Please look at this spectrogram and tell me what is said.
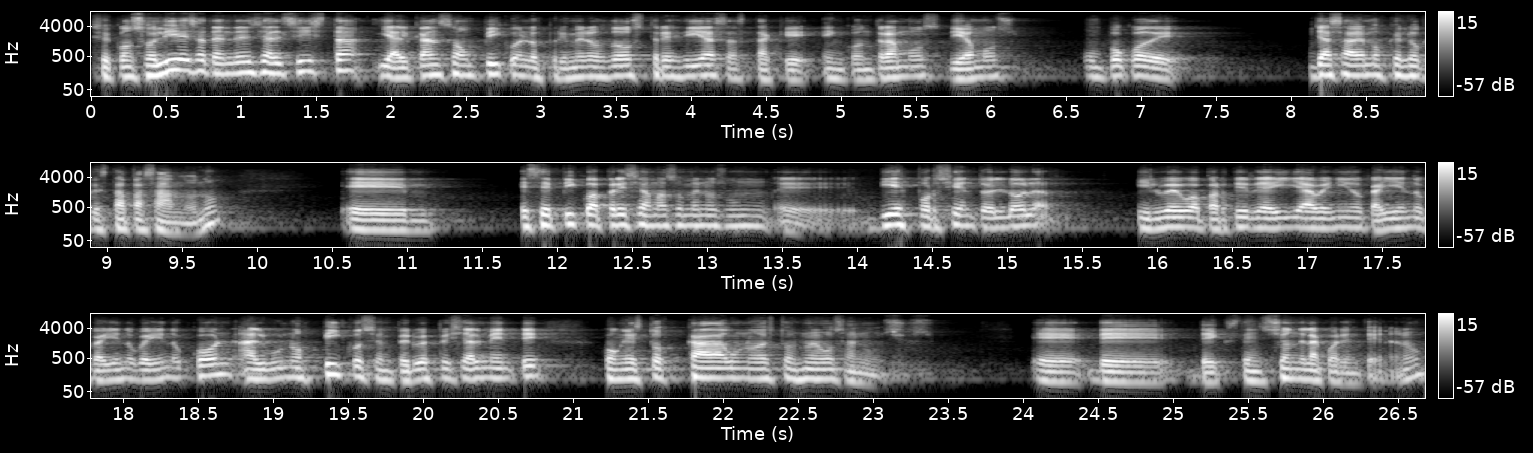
se consolida esa tendencia alcista y alcanza un pico en los primeros dos, tres días hasta que encontramos, digamos, un poco de, ya sabemos qué es lo que está pasando, ¿no? Eh, ese pico aprecia más o menos un 10% eh, del dólar, y luego a partir de ahí ya ha venido cayendo, cayendo, cayendo, con algunos picos en Perú especialmente, con estos, cada uno de estos nuevos anuncios eh, de, extensión de la cuarentena. ¿no?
